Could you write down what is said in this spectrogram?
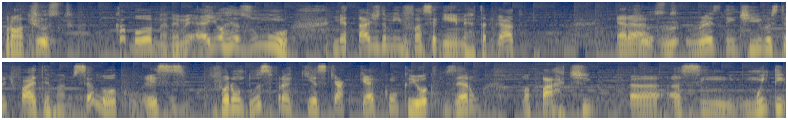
Pronto. Justo. acabou, mano. Aí eu resumo metade da minha infância gamer, tá ligado? Era Justo. Resident Evil e Street Fighter, mano. Isso é louco. Esses foram duas franquias que a Capcom criou que fizeram uma parte, ah, assim, muito.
